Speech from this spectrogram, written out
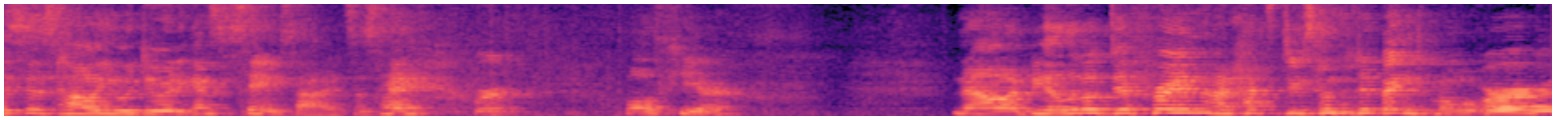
this is how you would do it against the same side. So say we're both here. Now it'd be a little different. I'd have to do something to bend him over.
